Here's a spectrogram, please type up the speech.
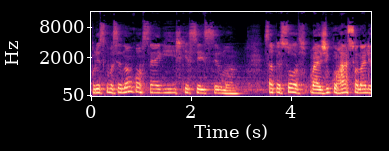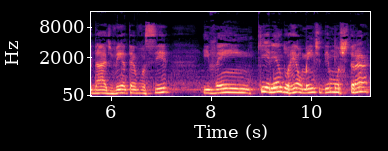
Por isso que você não consegue esquecer esse ser humano. Essa pessoa vai agir com racionalidade, vem até você e vem querendo realmente demonstrar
